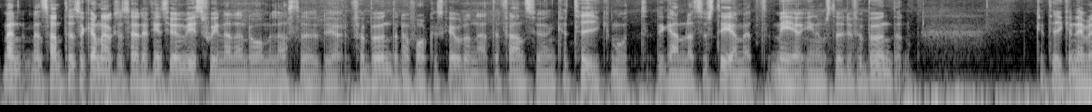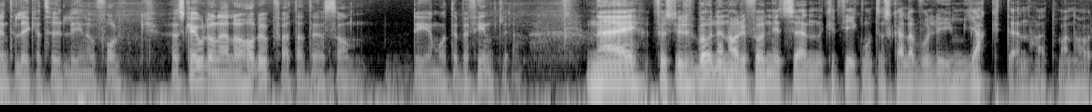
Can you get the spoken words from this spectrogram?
men, men samtidigt så kan man också säga att det finns ju en viss skillnad ändå mellan studieförbunden och folkhögskolorna. Att det fanns ju en kritik mot det gamla systemet mer inom studieförbunden. Kritiken är väl inte lika tydlig inom folkhögskolorna eller har du uppfattat det som det mot det befintliga? Nej, för studieförbunden har det funnits en kritik mot den så kallade volymjakten. Att man har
